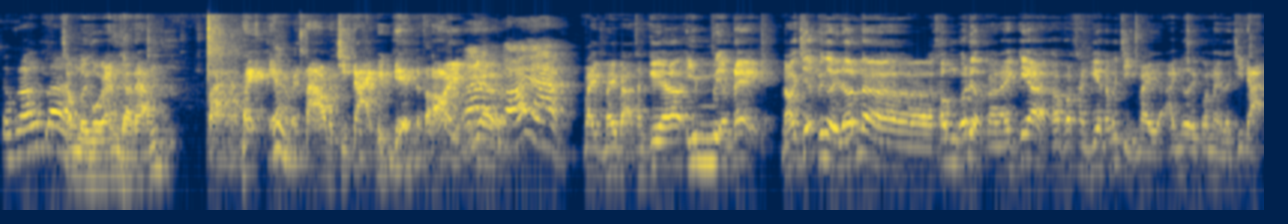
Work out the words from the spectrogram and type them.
tóc rớt đó xong rồi ngồi ăn gà rán. Bà mẹ mày tao là chị đại bình điển là tao nói à, yeah. gói à. Mày mày bảo thằng kia im miệng đấy nói chuyện với người lớn là không có được là này kia. Còn thằng kia nó mới chỉ mày là, anh ơi con này là chị đại.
